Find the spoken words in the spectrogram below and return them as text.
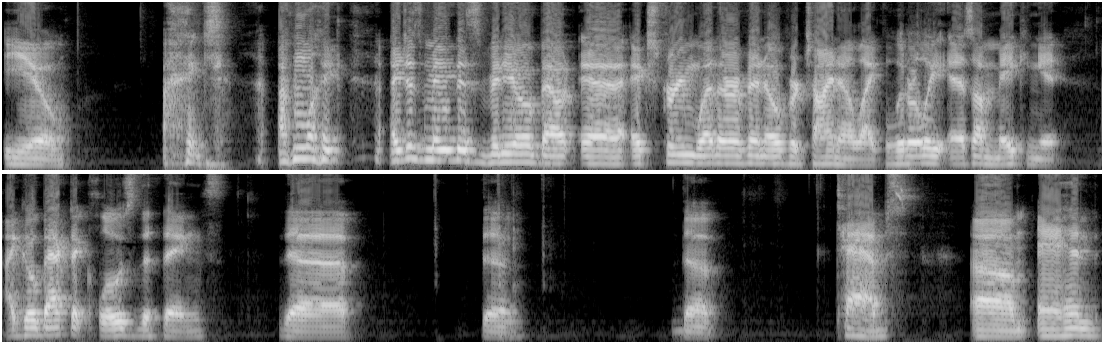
Yo, I, I'm like, I just made this video about uh, extreme weather event over China. Like literally, as I'm making it, I go back to close the things, the, the, the tabs, um, and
